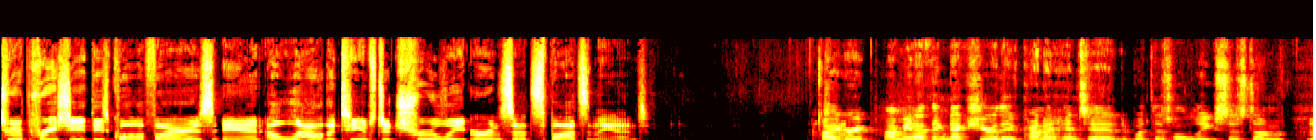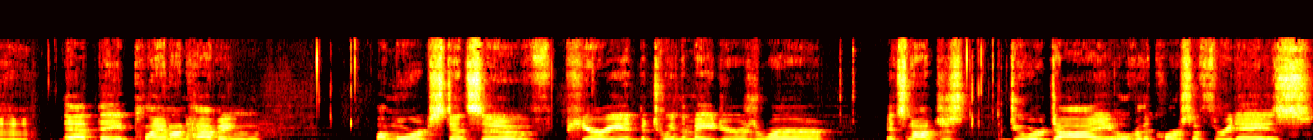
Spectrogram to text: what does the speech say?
to appreciate these qualifiers and allow the teams to truly earn set spots in the end. I agree. I mean, I think next year they've kind of hinted with this whole league system mm-hmm. that they plan on having a more extensive period between the majors where it's not just do or die over the course of three days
